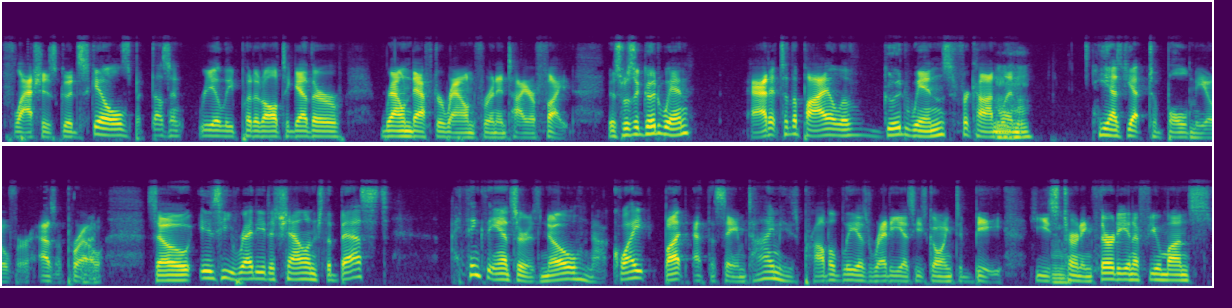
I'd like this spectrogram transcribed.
flashes good skills, but doesn't really put it all together round after round for an entire fight. This was a good win. Add it to the pile of good wins for Conlan. Mm-hmm. He has yet to bowl me over as a pro. Right. So is he ready to challenge the best? I think the answer is no, not quite, but at the same time, he's probably as ready as he's going to be. He's mm. turning 30 in a few months.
